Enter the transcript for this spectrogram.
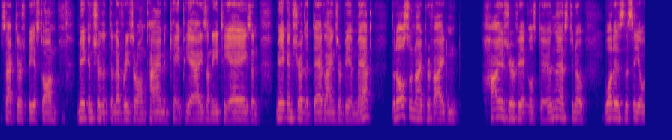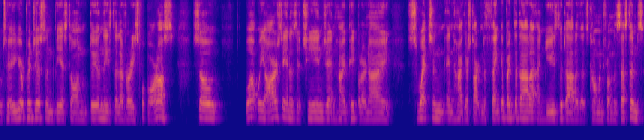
sectors based on making sure that deliveries are on time and KPIs on ETAs and making sure that deadlines are being met, but also now providing how is your vehicles doing this? You know, what is the CO2 you're producing based on doing these deliveries for us. So what we are seeing is a change in how people are now switching in how they're starting to think about the data and use the data that's coming from the systems.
